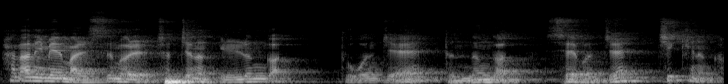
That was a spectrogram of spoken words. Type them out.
하나님의 말씀을 첫째는 읽는 것, 두 번째 듣는 것, 세 번째 지키는 것.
